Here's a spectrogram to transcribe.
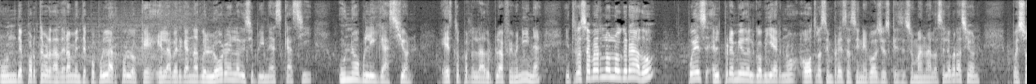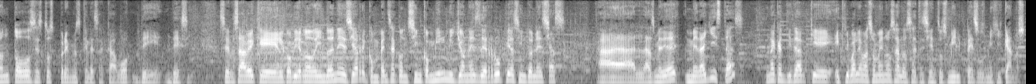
un deporte verdaderamente popular, por lo que el haber ganado el oro en la disciplina es casi una obligación. Esto para la dupla femenina. Y tras haberlo logrado, pues el premio del gobierno, otras empresas y negocios que se suman a la celebración, pues son todos estos premios que les acabo de decir. Se sabe que el gobierno de Indonesia recompensa con 5 mil millones de rupias indonesias a las medallistas una cantidad que equivale más o menos a los 700 mil pesos mexicanos.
